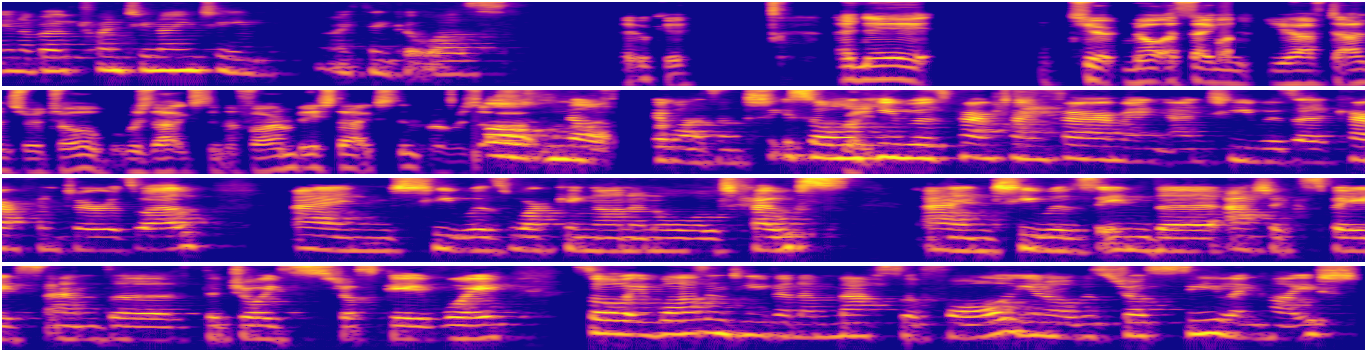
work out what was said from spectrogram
in about 2019, I think it was. Okay. And uh, not a thing you have to answer at all, but was the accident a farm based accident or was it? Oh, no, it wasn't. So right. he was part time farming and he was a carpenter as well. And he was working on an old house and he was in the attic space and the, the joists just gave way. So it wasn't even a massive fall, you know, it was just ceiling height,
